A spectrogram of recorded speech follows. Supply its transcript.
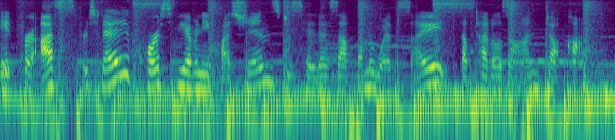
it for us for today. Of course, if you have any questions, just hit us up on the website, subtitleson.com.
